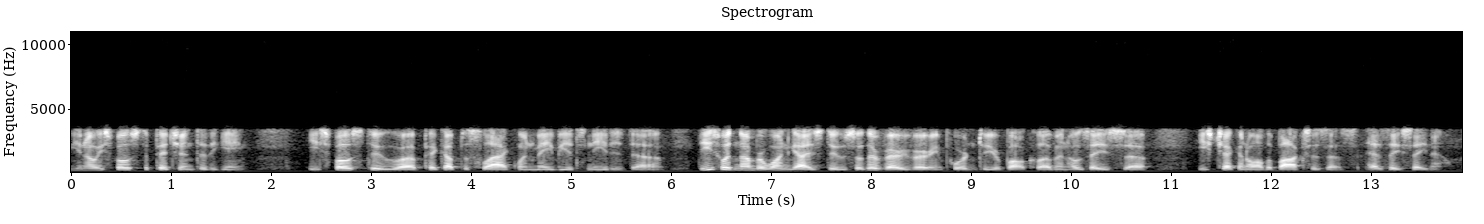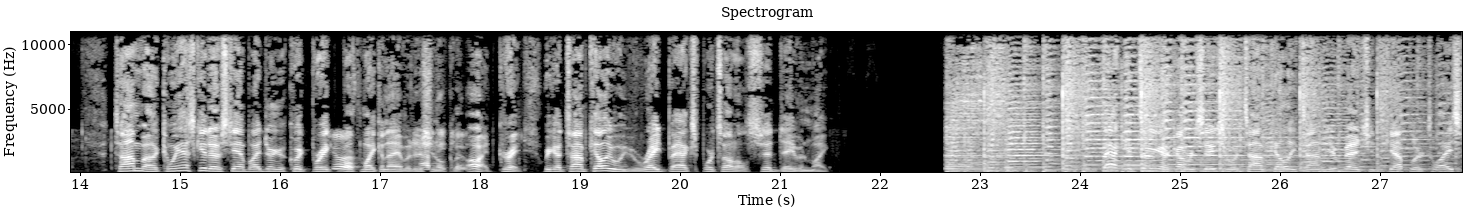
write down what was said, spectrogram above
you know he's supposed to pitch into the game he's supposed to uh, pick up the slack when maybe it's needed. Uh, these what number one guys do, so they're very, very important to your ball club. And Jose's uh, he's checking all the boxes as as they say now. Tom, uh, can we ask you to stand by during a quick break? Sure. Both Mike and I have additional. Cl- all right, great. We got Tom Kelly. We'll be right back. Sports Huddle. Sid, Dave, and Mike. Back continuing our conversation with Tom Kelly. Tom, you mentioned Kepler twice.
